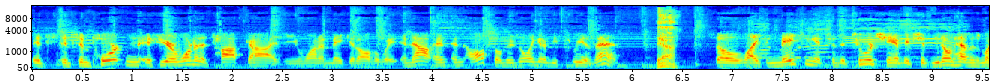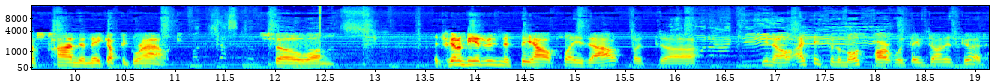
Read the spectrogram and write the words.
it's it's important if you're one of the top guys and you want to make it all the way. And now and, and also there's only going to be three events. Yeah. So like making it to the tour championship, you don't have as much time to make up the ground. So um, it's going to be interesting to see how it plays out. But uh, you know, I think for the most part, what they've done is good.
